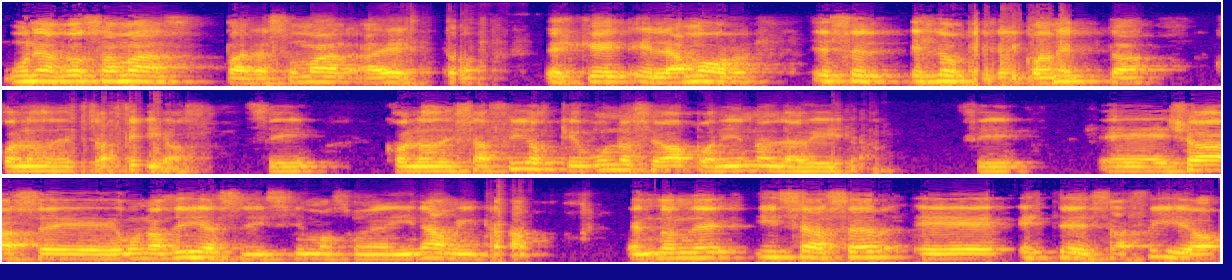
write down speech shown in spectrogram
Una cosa más para sumar a esto es que el amor es, el, es lo que te conecta con los desafíos, ¿sí? con los desafíos que uno se va poniendo en la vida. ¿sí? Eh, yo hace unos días hicimos una dinámica en donde hice hacer eh, este desafío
